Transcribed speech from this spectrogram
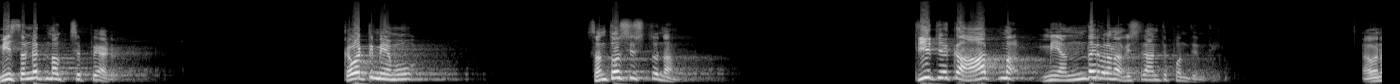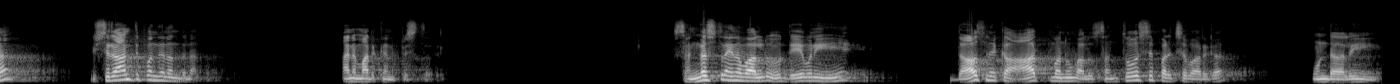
మీ సంగతి మాకు చెప్పాడు. కాబట్టి మేము సంతోషిస్తున్నాం. తీతు యొక్క ఆత్మ మీ అందరి వలన విశ్రాంతి పొందింది. అవునా? విశ్రాంతి పొందినందున అనే మాట కనిపిస్తుంది. సంఘస్థులైన వాళ్ళు దేవుని దాసుని యొక్క ఆత్మను వాళ్ళు సంతోషపరిచేవారుగా ఉండాలి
